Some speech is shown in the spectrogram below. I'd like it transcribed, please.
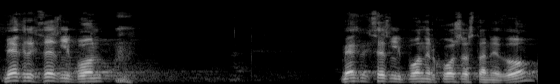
μέχρι χθες λοιπόν, Μέχρι χθες λοιπόν ερχόσασταν εδώ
